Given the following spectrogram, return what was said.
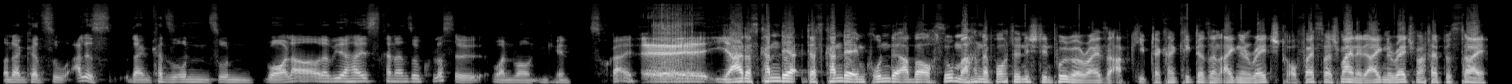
Und dann kannst du alles, dann kann so ein, so ein Brawler oder wie er heißt, kann dann so Colossal One-Rounden gehen. Ist doch geil. Äh, ja, das kann der, das kann der im Grunde aber auch so machen, da braucht er nicht den Pulverizer Upkeep. Da kann, kriegt er seinen eigenen Rage drauf. Weißt du, was ich meine? Der eigene Rage macht halt plus drei.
